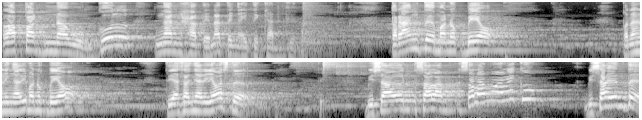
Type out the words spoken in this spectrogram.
lapadna wungkul ngan hatena tengah itikadkeun terang teu manuk beo. Pernah ningali manuk beo? Tiasa nyarios teu. Bisaeun salam. Assalamualaikum. Bisaeun teu.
